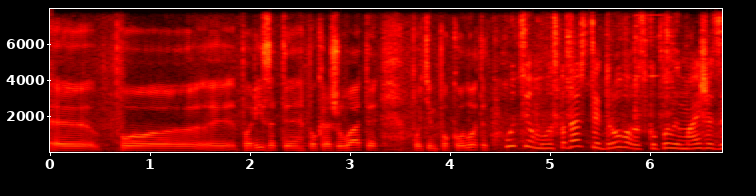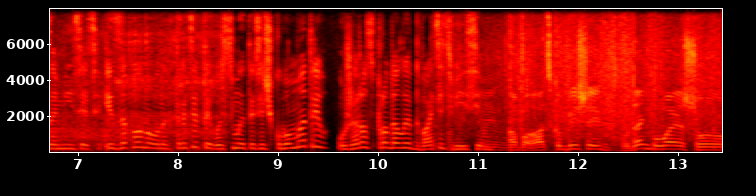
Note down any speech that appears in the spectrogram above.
е, е, порізати, покражувати, потім поколоти. У цьому господарстві дрова розкупили майже за місяць. Із запланованих 38 тисяч кубометрів уже розпродали 28. Набагацько більше В день буває, що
